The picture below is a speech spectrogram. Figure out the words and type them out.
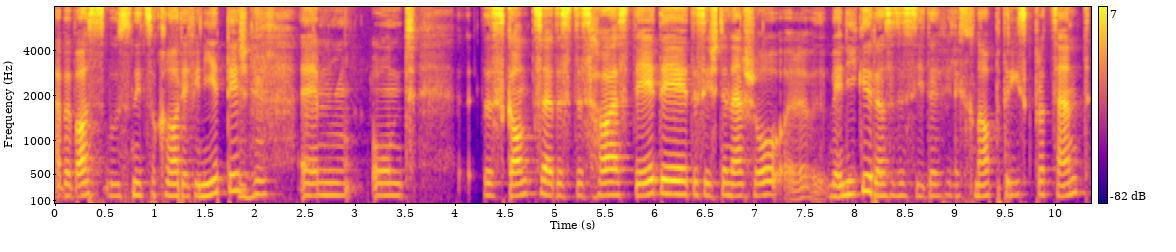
eben was, was nicht so klar definiert ist. Mhm. Ähm, und das Ganze, das, das HSDD, das ist dann auch schon äh, weniger, also das sind dann vielleicht knapp 30 Prozent.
